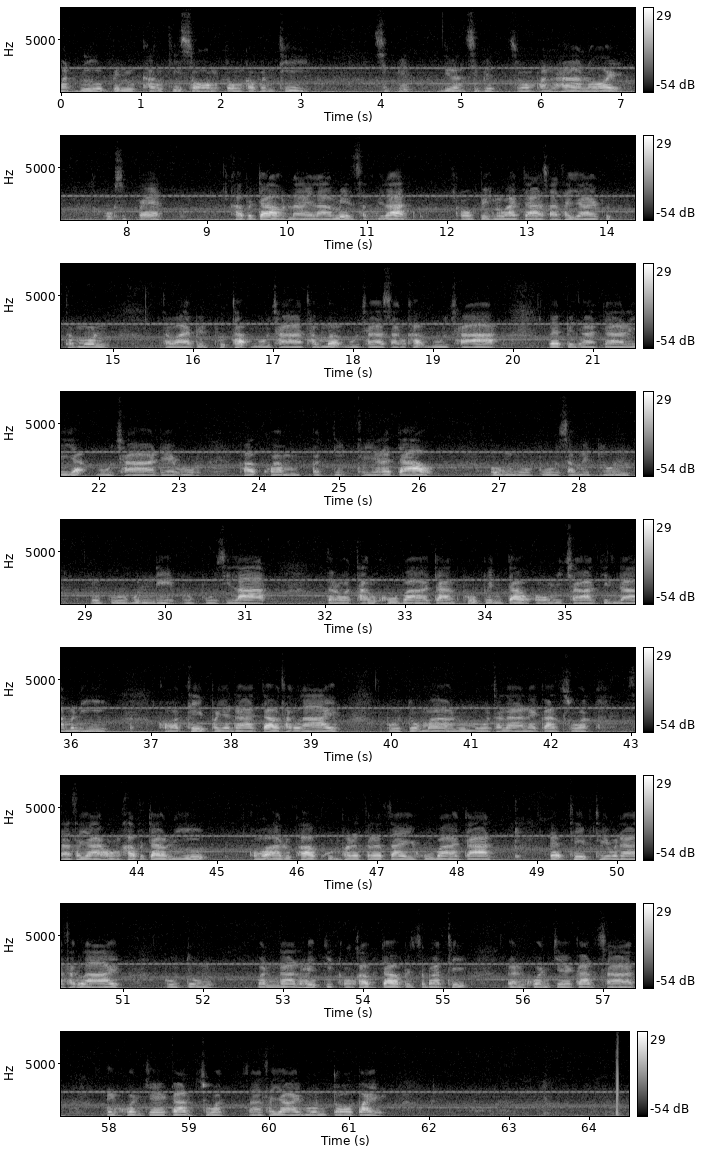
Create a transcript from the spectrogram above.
บัดนี้เป็นครั้งที่สองตรงกับวันที่ 11 เดือน 11 2568 ข้าพเจ้านายราเมศสันวิราช ขอเปล่งวาจาสาธยายพุทธมนต์ถวายเป็นพุทธบูชา ธรรมบูชา สังฆบูชา และเป็นอาจาริยบูชาแด่องค์พระความปฏิเถระเจ้า องค์หลวงปู่สำเร็จรุ่น หลวงปู่บุญเดชหลวงปู่ศิลา ตลอดทั้งครูบาอาจารย์ผู้เป็นเจ้าของวิชาจินดามณี ขอเทพพยดาเจ้าทั้งหลายโปรดจงมาอนุโมทนาในการสวดสาธยายของข้าพเจ้านี้ ขออานุภาพคุณพระรัตนตรัยครูบาอาจารย์ และเทพเทวดาทั้งหลายโปรดจงบันดาลให้จิตของข้าพเจ้าเป็นสมาธิอันควรแก่การสาธ อันควรแก่การสวดสาธยายมนต์ต่อไป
